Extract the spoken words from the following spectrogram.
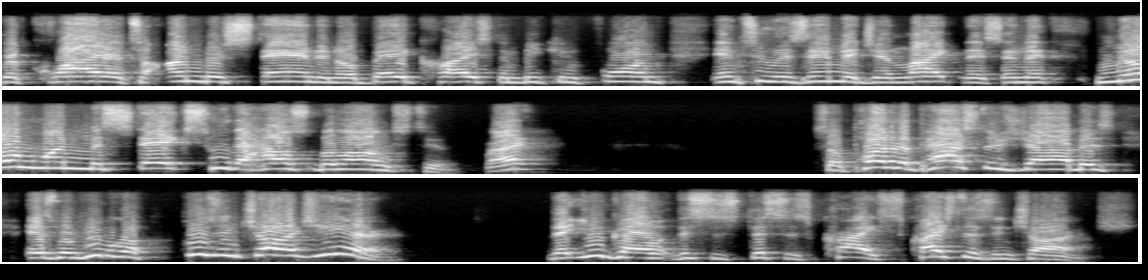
required to understand and obey Christ and be conformed into his image and likeness. And that no one mistakes who the house belongs to, right? So part of the pastor's job is, is when people go, who's in charge here? That you go, this is this is Christ. Christ is in charge.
